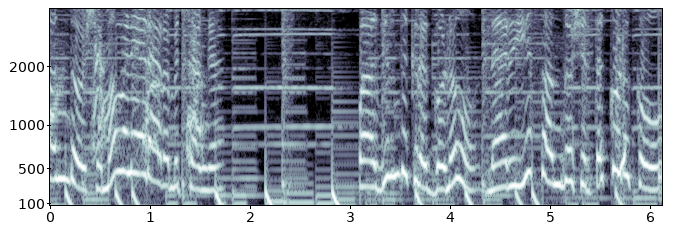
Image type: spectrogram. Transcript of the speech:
சந்தோஷமா விளையாட ஆரம்பிச்சாங்க. பகிர்ந்துக்கிற குணம் நிறைய சந்தோஷத்தை கொடுக்கும்.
